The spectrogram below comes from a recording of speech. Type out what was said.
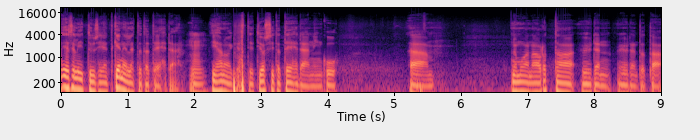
Ja se liittyy siihen, että kenelle tätä tehdään. Mm. Ihan oikeasti, että jos sitä tehdään niin kuin, ää, no mua naurattaa yhden, yhden tota,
